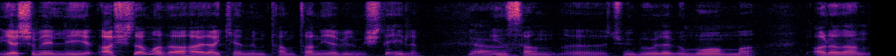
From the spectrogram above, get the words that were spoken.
yaşım 50'yi aştı ama daha hala kendimi tam tanıyabilmiş değilim. Ya. İnsan e, çünkü böyle bir muamma. Aradan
